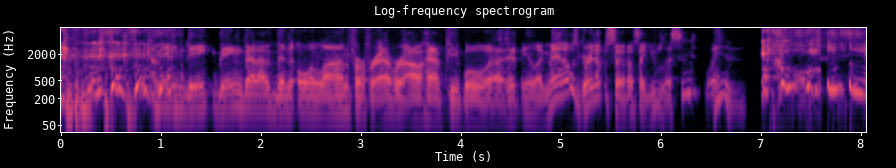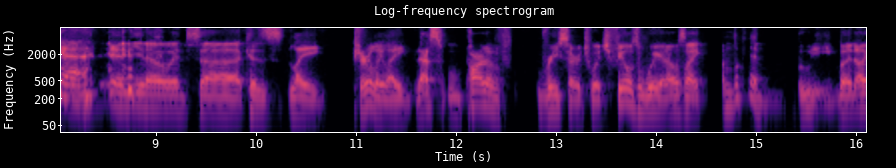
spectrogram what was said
I mean, being being that I've been online for forever, I'll have people uh, hit me like, "Man, that was a great episode." I was like, "You listened? When?" yeah, and, and, you know, it's because uh, like purely like that's part of research, which feels weird. I was like, I'm looking at booty, but uh,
